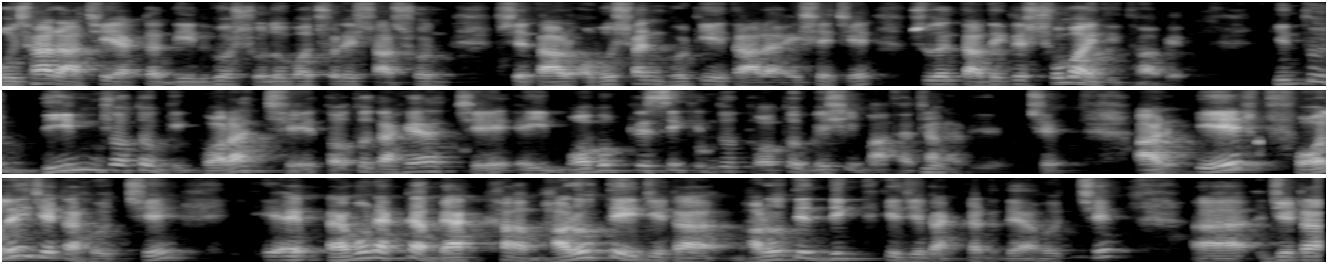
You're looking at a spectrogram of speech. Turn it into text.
বোঝার আছে। একটা দীর্ঘ ষোলো বছরের শাসন, সে তার অবসান ঘটিয়ে তারা এসেছে। সুতরাং তাদেরকে সময় দিতে হবে। কিন্তু দিন যত গড়াচ্ছে, তত দেখা যাচ্ছে এই মবক্রেসি কিন্তু তত বেশি মাথা চাড়া দিয়ে উঠছে। আর এর ফলে যেটা হচ্ছে এমন একটা ব্যাখ্যা ভারতে যেটা, ভারতের দিক থেকে যে ব্যাখ্যাটা দেওয়া হচ্ছে যেটা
